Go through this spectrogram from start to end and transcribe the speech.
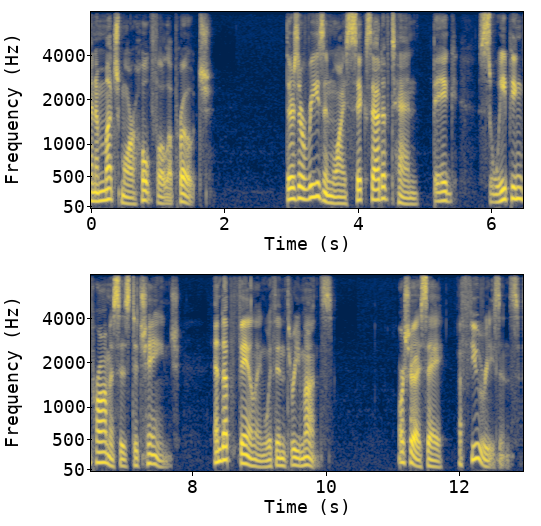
and a much more hopeful approach. There's a reason why 6 out of 10 big, sweeping promises to change end up failing within three months. Or should I say, a few reasons.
